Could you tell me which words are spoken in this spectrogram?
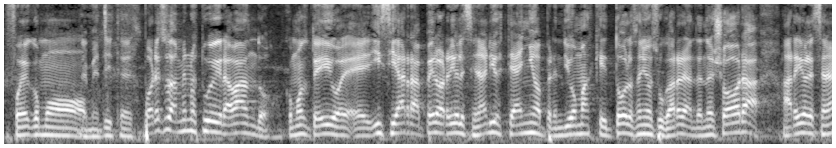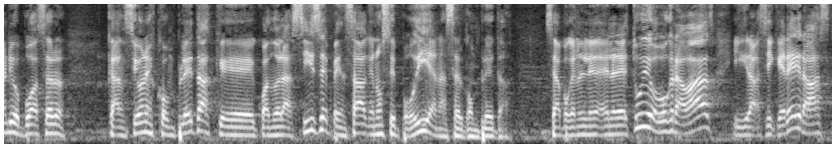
fue como... Le metiste eso. Por eso también no estuve grabando, como te digo, eh, ICA rapero arriba del escenario este año aprendió más que todos los años de su carrera, ¿entendés? Yo ahora arriba del escenario puedo hacer canciones completas que cuando las hice pensaba que no se podían hacer completas. O sea, porque en el, en el estudio vos grabás y gra- si querés grabás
